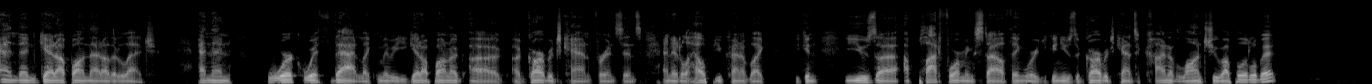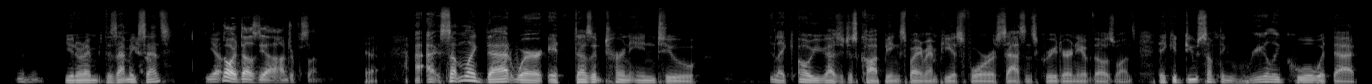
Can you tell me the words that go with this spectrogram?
and then get up on that other ledge and then work with that. Like maybe you get up on a, a, a garbage can for instance and it'll help you kind of like you can use a, a platforming style thing where you can use the garbage can to kind of launch you up a little bit Mhm. you know what i mean does that make sense Yep. no, it does. Yeah, hundred percent. I, I, something like that where it doesn't turn into like oh you guys are just copying spider-man ps4 or assassin's creed or any of those ones they could do something really cool with that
